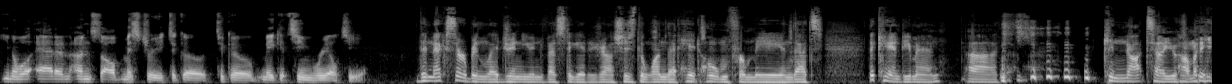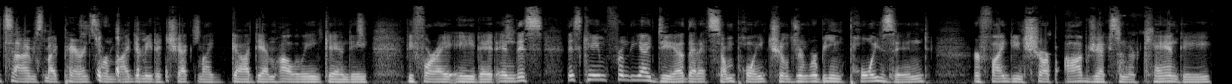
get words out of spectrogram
you know we'll add an unsolved mystery to go to go make it seem real to you the next urban legend you investigated, Josh, is the one that hit home for me, and that's the Candyman. Uh, cannot tell you how many times my parents reminded me to check my goddamn Halloween candy before I ate it. And this this came from the idea that at some point children were being poisoned or finding sharp objects in their candy,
